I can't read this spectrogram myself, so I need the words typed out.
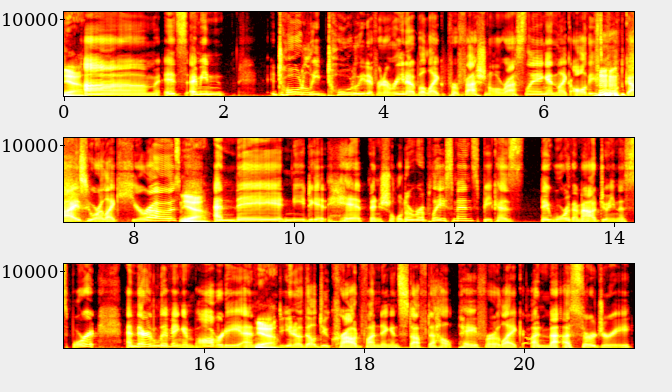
Yeah. Um, it's I mean, totally, totally different arena, but like professional wrestling and like all these old guys who are like heroes yeah. and they need to get hip and shoulder replacements because they wore them out doing this sport and they're living in poverty and Yeah. you know they'll do crowdfunding and stuff to help pay for like unme- a surgery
